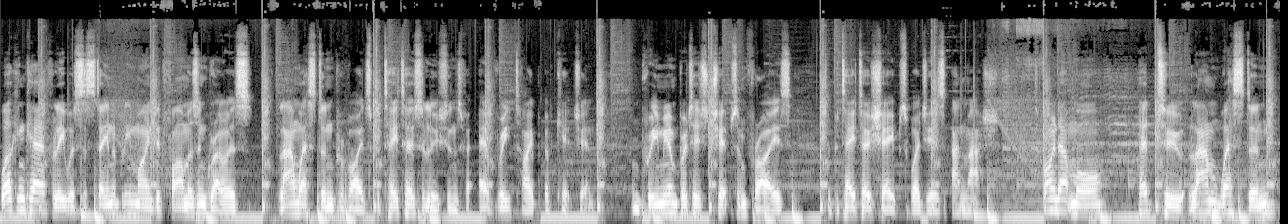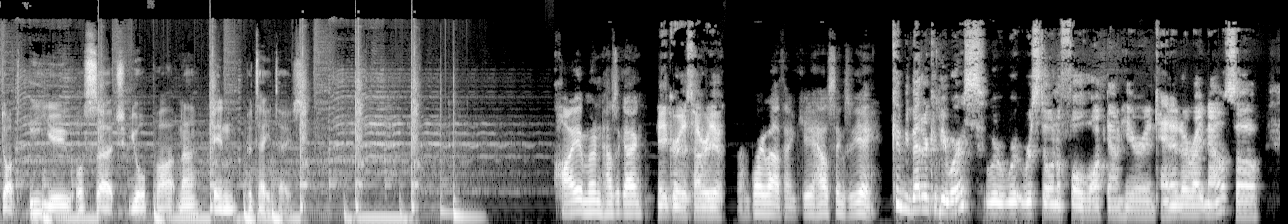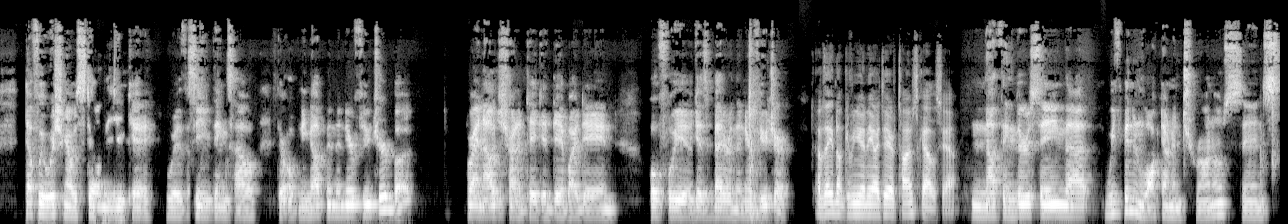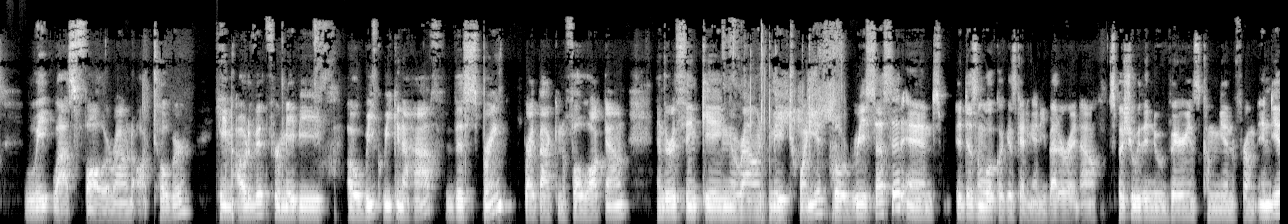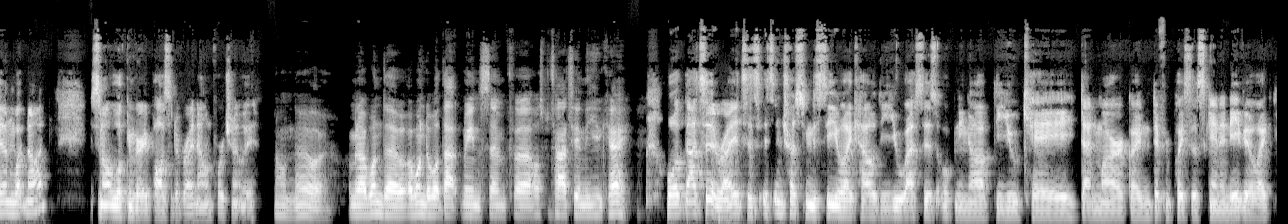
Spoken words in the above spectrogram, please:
Working carefully with sustainably minded farmers and growers, Lamb Weston provides potato solutions for every type of kitchen, from premium British chips and fries to potato shapes, wedges, and mash. To find out more, head to lambweston.eu or search your partner in potatoes. Hi, Imrun. How's it going? Hey, Chris. How are you? I'm very well, thank you. How's things with you? Could be better, could be worse. We're, we're, we're still in a full lockdown here in Canada right now, so definitely wishing I was still in the UK with seeing things how they're opening up in the near future. But right now, just trying to take it day by day, and hopefully it gets better in the near future. Have they not given you any idea of timescales yet? Nothing. They're saying that we've been in lockdown in Toronto since late last fall, around October came out of it for maybe a week, week and a half this spring, right back in into full lockdown. And they're thinking around May 20th, they'll reassess it. And it doesn't look like it's getting any better right now, especially with the new variants coming in from India and whatnot. It's not looking very positive right now, unfortunately. Oh, no. I mean, I wonder, I wonder what that means then for hospitality in the UK. Well, that's it, right? It's, it's, it's interesting to see like how the U.S. is opening up, the U.K., Denmark, in different places, Scandinavia. Like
